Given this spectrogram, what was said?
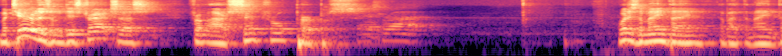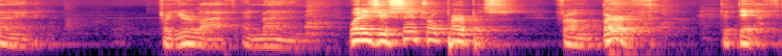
Materialism distracts us from our central purpose. That's right. What is the main thing about the main thing for your life and mine? What is your central purpose from birth to death?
